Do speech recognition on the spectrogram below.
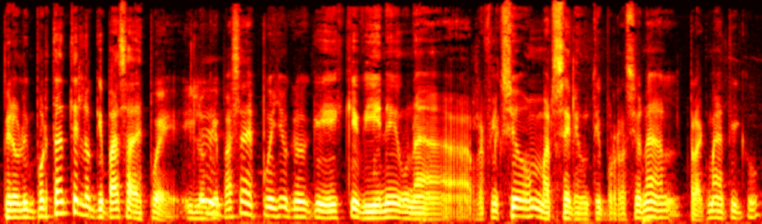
Pero lo importante es lo que pasa después. Y lo que mm. pasa después yo creo que es que viene una reflexión. Marcel es un tipo racional, pragmático.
